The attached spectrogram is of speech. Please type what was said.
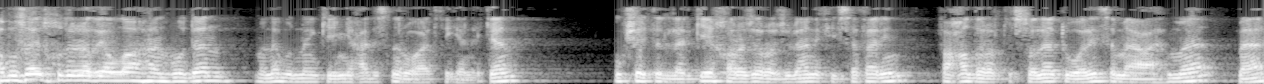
abu said hudri roziyallohu anhudan mana bundan keyingi hadisni rivoyat qilgan ekan u kishi aytadilarki في سفر فحضرت الصلاة وليس معهما ماء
